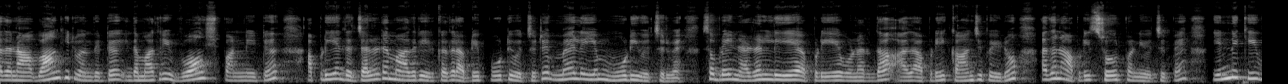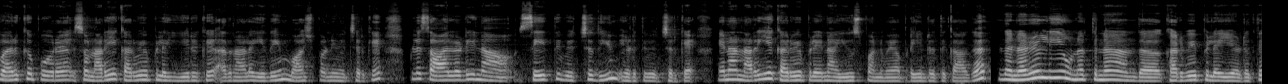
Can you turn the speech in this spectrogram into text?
அதை நான் வாங்கிட்டு வந்துட்டு இந்த மாதிரி வாஷ் பண்ணிவிட்டு அப்படியே அந்த ஜல்லடை மாதிரி இருக்கிறதுல அப்படியே போட்டு வச்சுட்டு மேலேயும் மூடி வச்சுருவேன். ஸோ அப்படியே நிழல்லையே அப்படியே உணர்ந்தா அது அப்படியே காஞ்சி போயிடும். அதை நான் அப்படியே ஸ்டோர் பண்ணி வச்சுப்பேன். என்றைக்கு வறுக்க போகிறேன் ஸோ நிறைய கருவேப்பிலை இருக்குது அதனால் எதையும் வாஷ் பண்ணி வச்சுருக்கேன். ப்ளஸ் ஆல்ரெடி நான் சேர்த்து வச்சதையும் எடுத்து வச்சுருக்கேன். ஏன்னா நிறைய கருவேப்பிலையை நான் யூஸ் பண்ணுவேன் அப்படின்றதுக்காக. இந்த நிழல்லையே உணர்த்தின அந்த கருவேப்பிலையை எடுத்து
